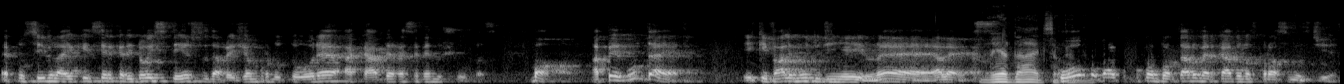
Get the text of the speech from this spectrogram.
é possível aí que cerca de dois terços da região produtora acabe recebendo chuvas. Bom, a pergunta é, e que vale muito dinheiro, né, Alex? Verdade. Como vai se comportar o mercado nos próximos dias?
